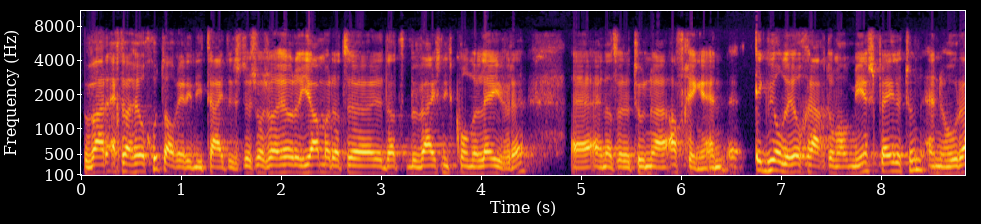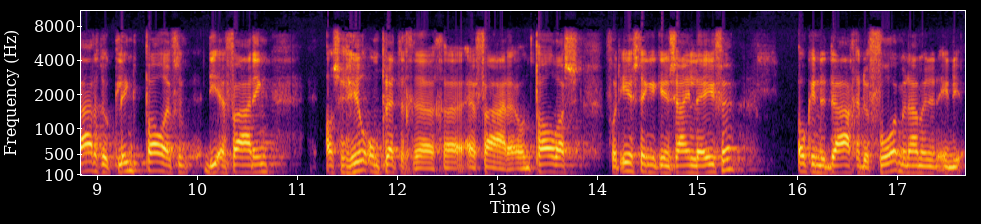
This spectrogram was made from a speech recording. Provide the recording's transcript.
we waren echt wel heel goed alweer in die tijd. Dus, dus het was wel heel erg jammer dat we dat bewijs niet konden leveren. en dat we er toen afgingen. En ik wilde heel graag nog wat meer spelen toen. En hoe raar het ook klinkt, Paul heeft die ervaring als heel onprettig ervaren. Want Paul was voor het eerst denk ik in zijn leven ook in de dagen ervoor, met name in die,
